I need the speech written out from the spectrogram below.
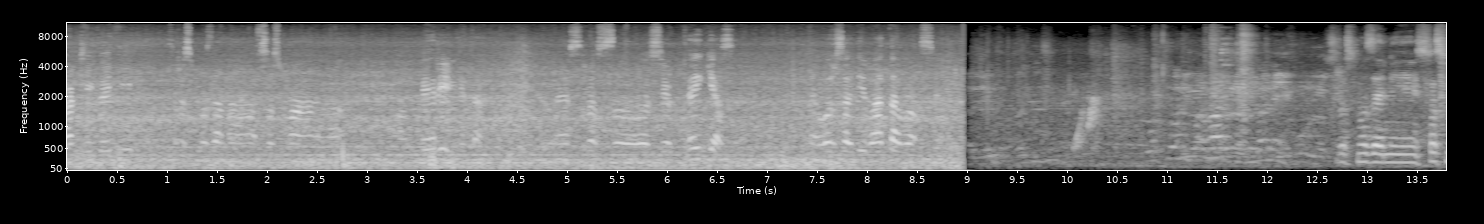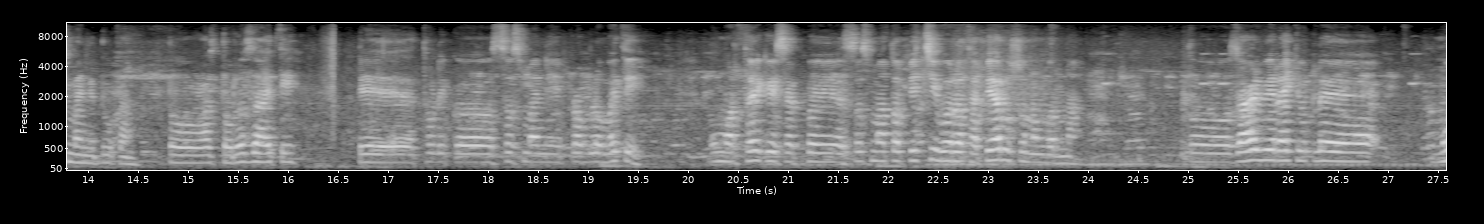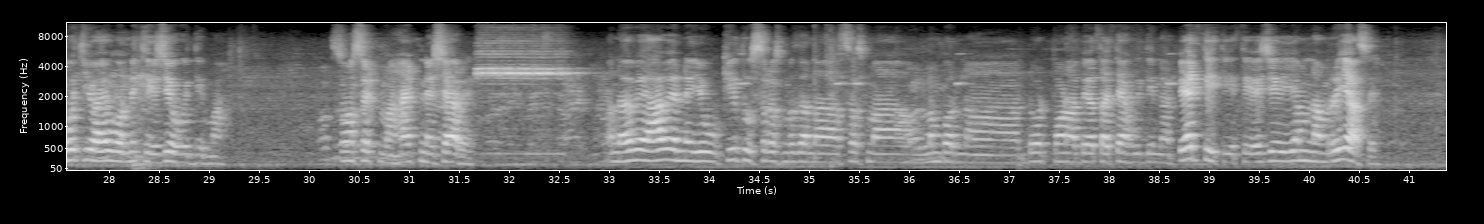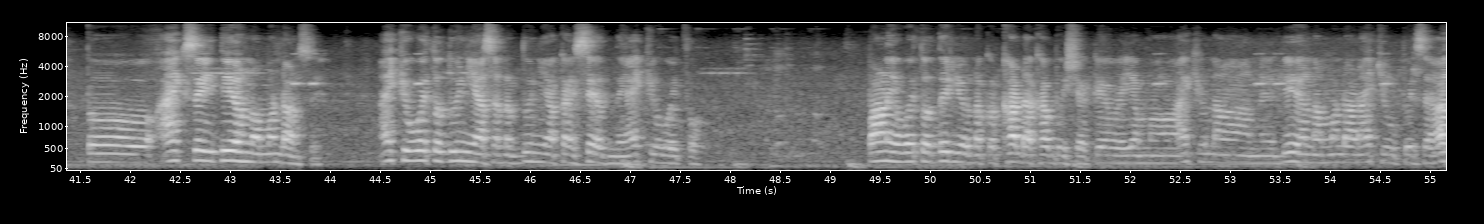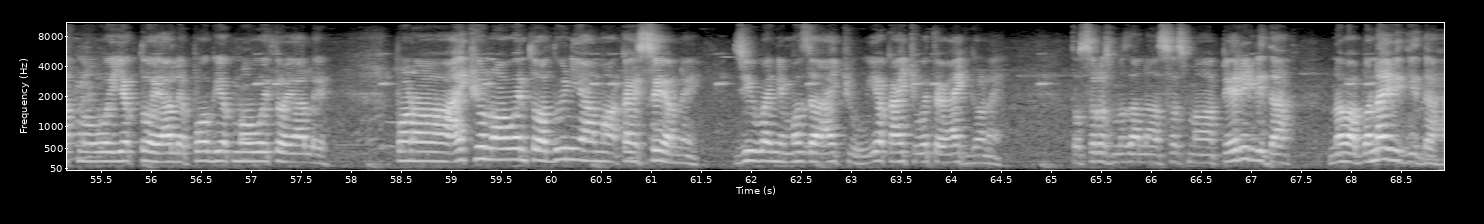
લાઠી ગઈ હતી સરસ મજાના ચશ્મા પહેરી લીધા અને સરસ સેટ થઈ ગયા છે. અને વરસાદી વાતાવરણ છે. સરસ મજાની ચશ્માની દુકાન. તો આજ તો રજા હતી. તે થોડીક ચશ્માની પ્રોબ્લેમ હતી. ઉંમર થઈ ગઈ છે. ભાઈ ચશ્મા તો પીચી હતા. પહેરું છું નંબરના. તો જાળવી રાખ્યું એટલે મોતિયો આવ્યો નથી હજી સુધીમાં. ચોસઠમાં, સાઠને ચારે. અને હવે આવે ને એવું કીધું સરસ મજાના સસમા નંબરના દોઢ પોણા બે હતા ત્યાં સુધીના પહેરતી હતી તે હજી એમ નામ રહ્યા છે. તો આંખ છે એ દેહનો મંડાણ છે. આંખ્યું હોય તો દુનિયા છે ને દુનિયા કાંઈ છે જ નહીં. આંખ્યું હોય તો પાણી હોય તો દરિયો, નકર ખાડા ખાબી છે કહેવાય. એમાં આંખ્યુંના ને દેહના મંડાણ આંખ્યું છે. હાથનો હોય એક તોય હાલે, પગ એકનો હોય તોય હાલે. પણ આંખ્યું ન હોય ને તો આ દુનિયામાં કાંઈ છે નહીં. જીવવાની મજા આંખ્યું, એક આંખ્યું હોય તો આંખ ગણાય. તો સરસ મજાના ચશ્મા પહેરી લીધા, નવા બનાવી દીધા.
